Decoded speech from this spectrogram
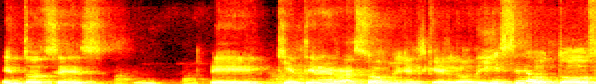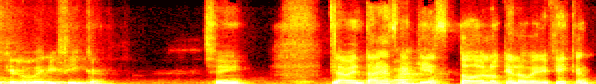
Entonces, eh, ¿quién tiene razón? ¿El que lo dice o todos que lo verifican? Sí, la ventaja es que aquí es todo lo que lo verifican.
